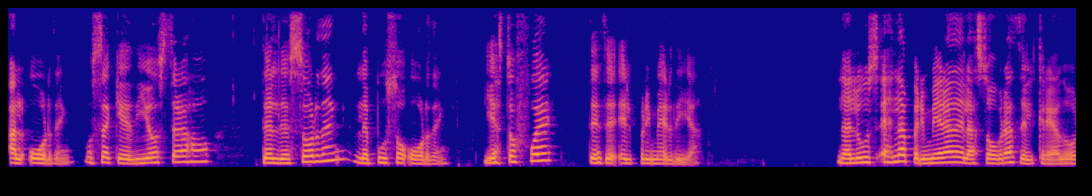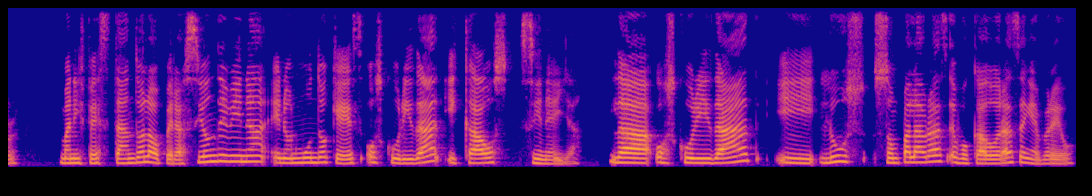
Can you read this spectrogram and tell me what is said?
al orden, o sea que Dios trajo del desorden, le puso orden. Y esto fue desde el primer día. La luz es la primera de las obras del Creador, manifestando la operación divina en un mundo que es oscuridad y caos sin ella. La oscuridad y luz son palabras evocadoras en hebreo.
